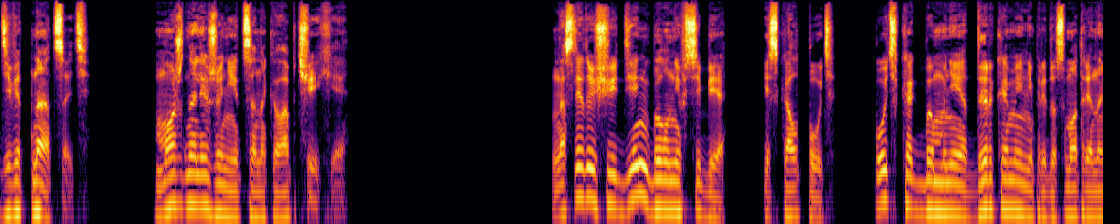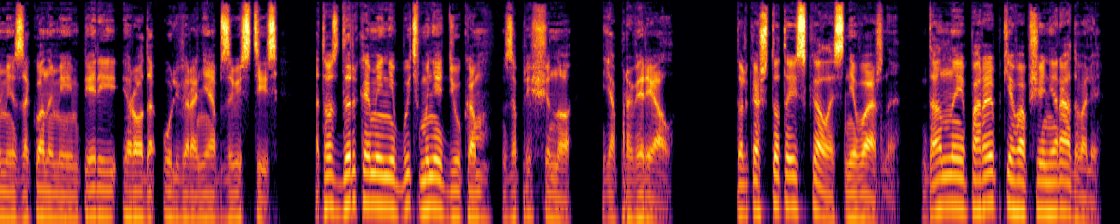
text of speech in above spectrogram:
19. Можно ли жениться на Колобчихе? На следующий день был не в себе, искал путь. Путь, как бы мне дырками, непредусмотренными законами Империи и рода Ульвера не обзавестись. А то с дырками не быть мне дюком, запрещено, я проверял. Только что-то искалось, неважно. Данные по рыбке вообще не радовали.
